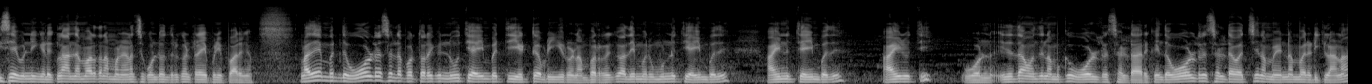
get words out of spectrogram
ஈஸியாக வின்னிங் எடுக்கலாம். அந்த மாதிரி தான் நம்ம நினச்சி கொண்டு வந்திருக்கோம். ட்ரை பண்ணி பாருங்கள் அதே மாதிரி இந்த ஓல்டு ரிசல்ட்டை பொறுத்த வரைக்கும் நூற்றி ஐம்பத்தி எட்டு அப்படிங்கிற ஒரு நம்பர் இருக்குது அதே மாதிரி முந்நூற்றி ஐம்பது ஐநூற்றி ஐம்பது ஐநூற்றி ஒன்று இதுதான் வந்து நமக்கு ஓல்டு ரிசல்ட்டாக இருக்குது இந்த ஓல்டு ரிசல்ட்டை வச்சு நம்ம என்ன மாதிரி அடிக்கலாம்னா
